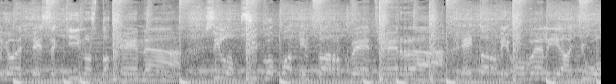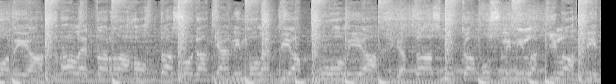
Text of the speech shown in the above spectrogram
paljon ettei se kiinnosta enää Silloin psykopatin tarpeet herää. Ei tarvi ovelia juonia. Aleta rahoittaa sodan käynnin molempia puolia. Ja taas mukaan muslimilla kilahti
